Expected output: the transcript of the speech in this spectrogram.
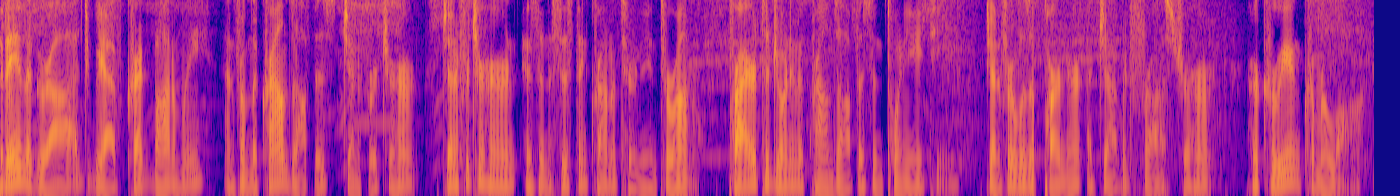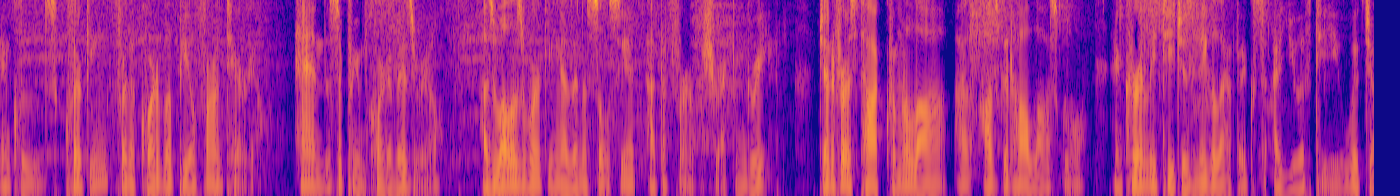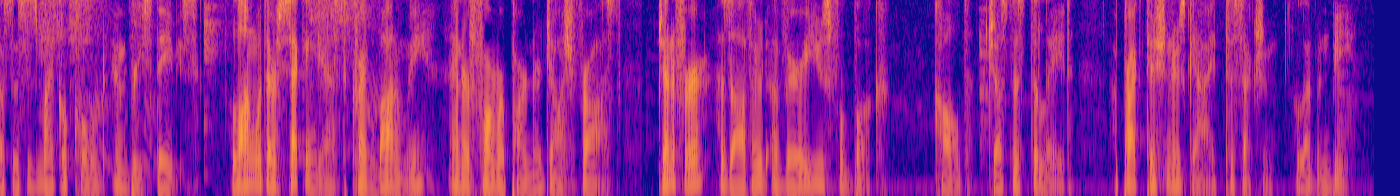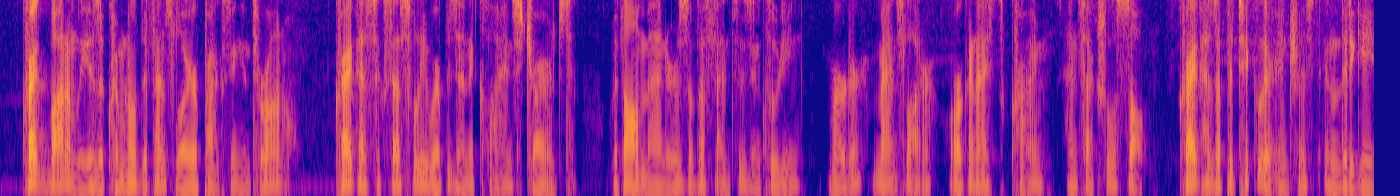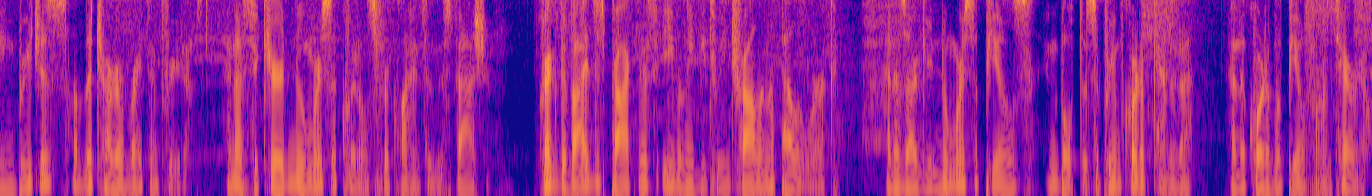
Today in the garage, we have Craig Bottomley, and from the Crown's office, Jennifer Trehearne. Jennifer Trehearne is an assistant Crown attorney in Toronto. Prior to joining the Crown's office in 2018, Jennifer was a partner at Javid Frost Trehearne. Her career in criminal law includes clerking for the Court of Appeal for Ontario and the Supreme Court of Israel, as well as working as an associate at the firm Schreck and Greene. Jennifer has taught criminal law at Osgoode Hall Law School and currently teaches legal ethics at U of T with Justices Michael Code and Breese Davies. Along with our second guest, Craig Bottomley, and her former partner, Josh Frost, Jennifer has authored a very useful book called Justice Delayed A Practitioner's Guide to Section 11B. Craig Bottomley is a criminal defense lawyer practicing in Toronto. Craig has successfully represented clients charged with all manners of offenses, including murder, manslaughter, organized crime, and sexual assault. Craig has a particular interest in litigating breaches of the Charter of Rights and Freedoms and has secured numerous acquittals for clients in this fashion. Craig divides his practice evenly between trial and appellate work and has argued numerous appeals in both the Supreme Court of Canada and the Court of Appeal for Ontario.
